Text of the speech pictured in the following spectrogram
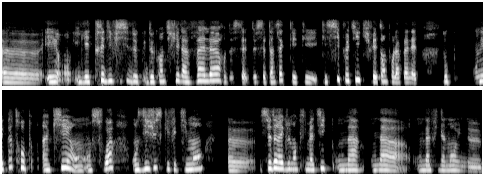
euh, et il est très difficile de, quantifier la valeur de, cet insecte qui est, si petit, qui fait tant pour la planète. Donc, on n'est pas trop inquiet en, soi. On se dit juste qu'effectivement, ce dérèglement climatique, on a, on a, on a finalement une,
